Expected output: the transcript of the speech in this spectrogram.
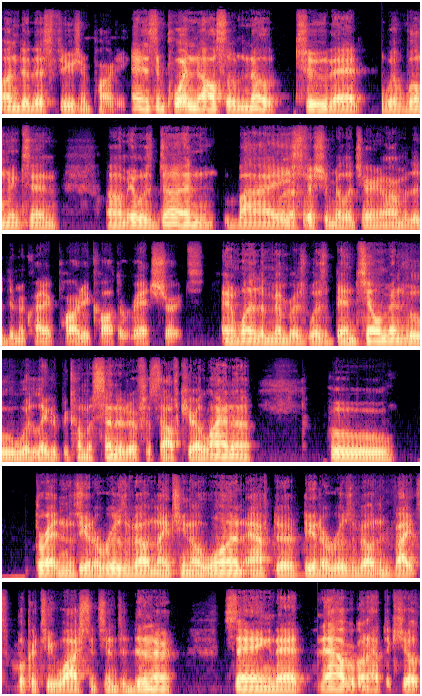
under this fusion party. And it's important to also note too that with Wilmington, um, it was done by an official military arm of the Democratic Party called the Red Shirts. And one of the members was Ben Tillman, who would later become a senator for South Carolina, who threatens Theodore Roosevelt in 1901 after Theodore Roosevelt invites Booker T. Washington to dinner, saying that now we're going to have to kill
